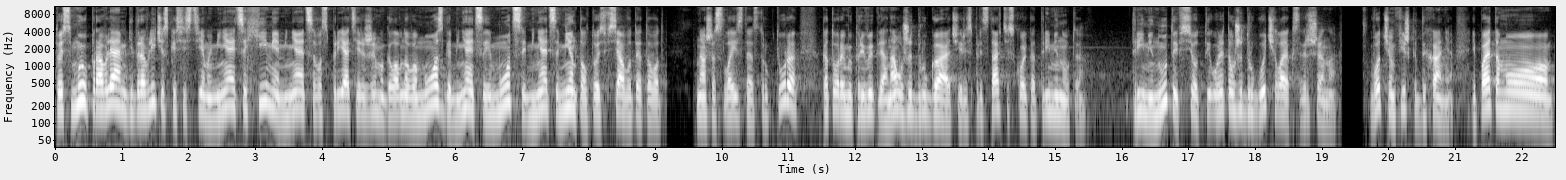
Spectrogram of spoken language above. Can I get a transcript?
То есть мы управляем гидравлической системой. Меняется химия, меняется восприятие режима головного мозга, меняются эмоции, меняется ментал, то есть вся вот эта вот наша слоистая структура, к которой мы привыкли, она уже другая. Через, представьте, сколько? Три минуты. Три минуты, все, ты, это уже другой человек совершенно. Вот в чем фишка дыхания. И поэтому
